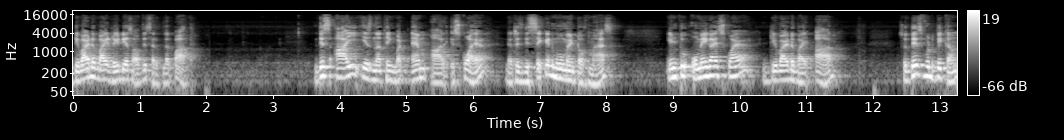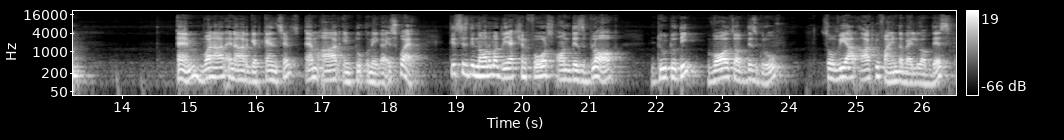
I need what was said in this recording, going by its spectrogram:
divided by radius of the circular path. This I is nothing but mr square that is the second moment of mass into omega square divided by r. So this would become m, 1r and r get cancelled, mr into omega square. This is the normal reaction force on this block due to the walls of this groove. So we are asked to find the value of this.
